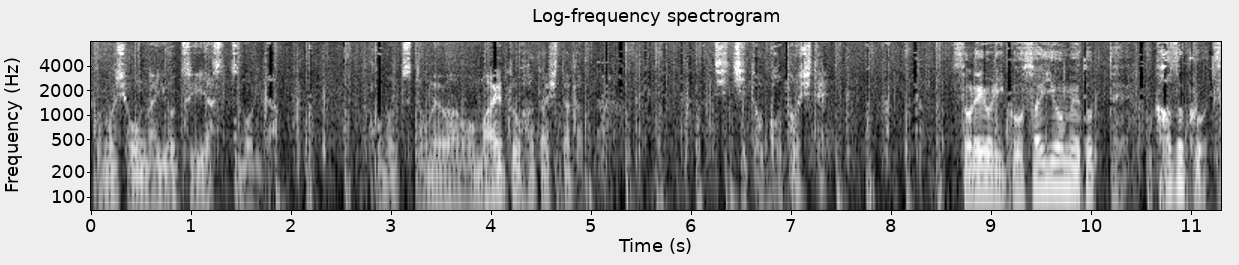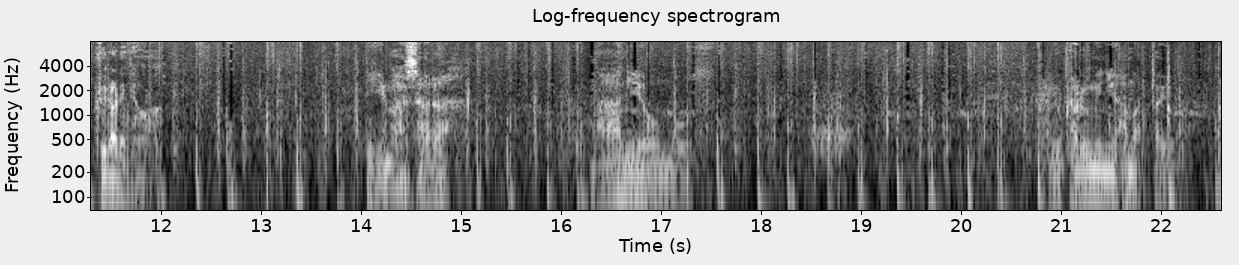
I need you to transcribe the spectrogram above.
この生涯を費やすつもりだ。この務めはお前と果たしたかった。父と子としてそれよりご採用めとって家族を作られては。今さら何を申す。ぬかるみにはまったようだ。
